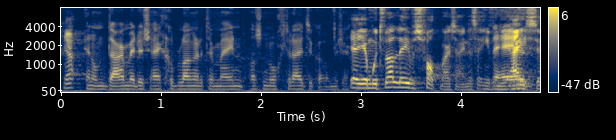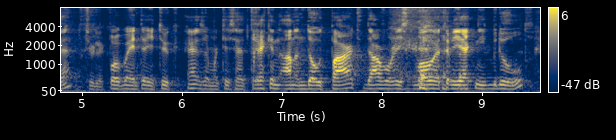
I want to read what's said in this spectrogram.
Ja. En om daarmee dus eigenlijk op langere termijn alsnog eruit te komen. Zeg Ja, je moet wel levensvatbaar zijn, dat is een van Nee, die eisen. Natuurlijk. Op het moment dat je natuurlijk, hè, zeg maar, het is het trekken aan een dood paard, daarvoor is het WOA-traject niet bedoeld.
